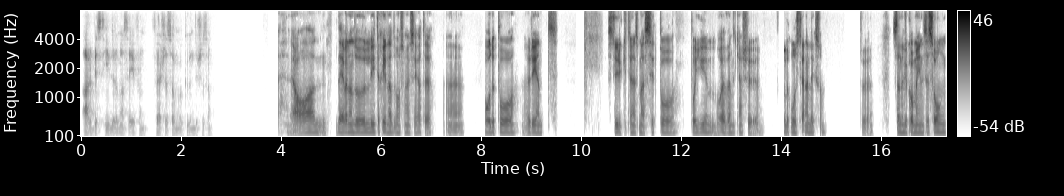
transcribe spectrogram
arbetstider om man säger från försäsong och undersäsong? Ja, det är väl ändå lite skillnad måste man ju säga att det är. Eh, både på rent styrketräningsmässigt på, på gym och även kanske konditionsträning liksom. För sen när vi kommer in i säsong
